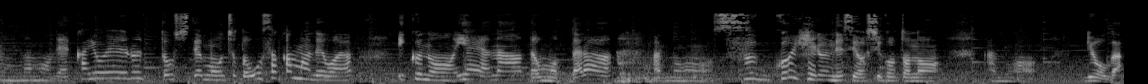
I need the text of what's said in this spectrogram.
うん、なので、通えるとしても、ちょっと大阪までは行くの嫌やなって思ったら、あの、すっごい減るんですよ、仕事の、あの、量が。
